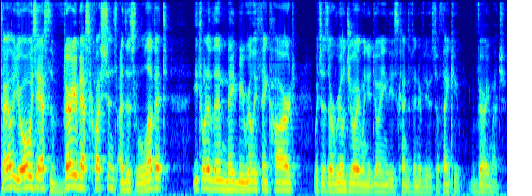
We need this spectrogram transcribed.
Tyler, you always ask the very best questions. I just love it. Each one of them made me really think hard, which is a real joy when you're doing these kinds of interviews. So thank you very much.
